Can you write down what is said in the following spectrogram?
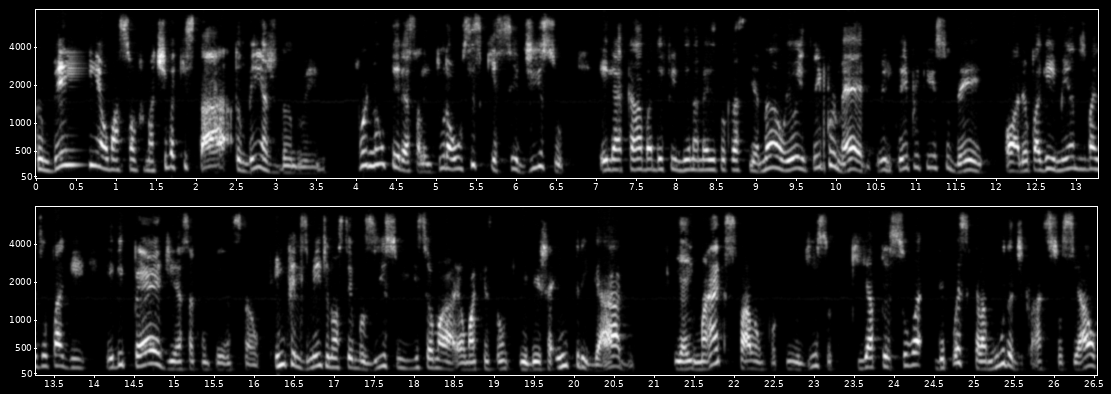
também é uma ação afirmativa que está também ajudando ele. Por não ter essa leitura ou se esquecer disso, ele acaba defendendo a meritocracia. Não, eu entrei por mérito, eu entrei porque estudei. Olha, eu paguei menos, mas eu paguei. Ele perde essa compreensão. Infelizmente, nós temos isso, e isso é uma, é uma questão que me deixa intrigado. E aí, Marx fala um pouquinho disso, que a pessoa, depois que ela muda de classe social,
